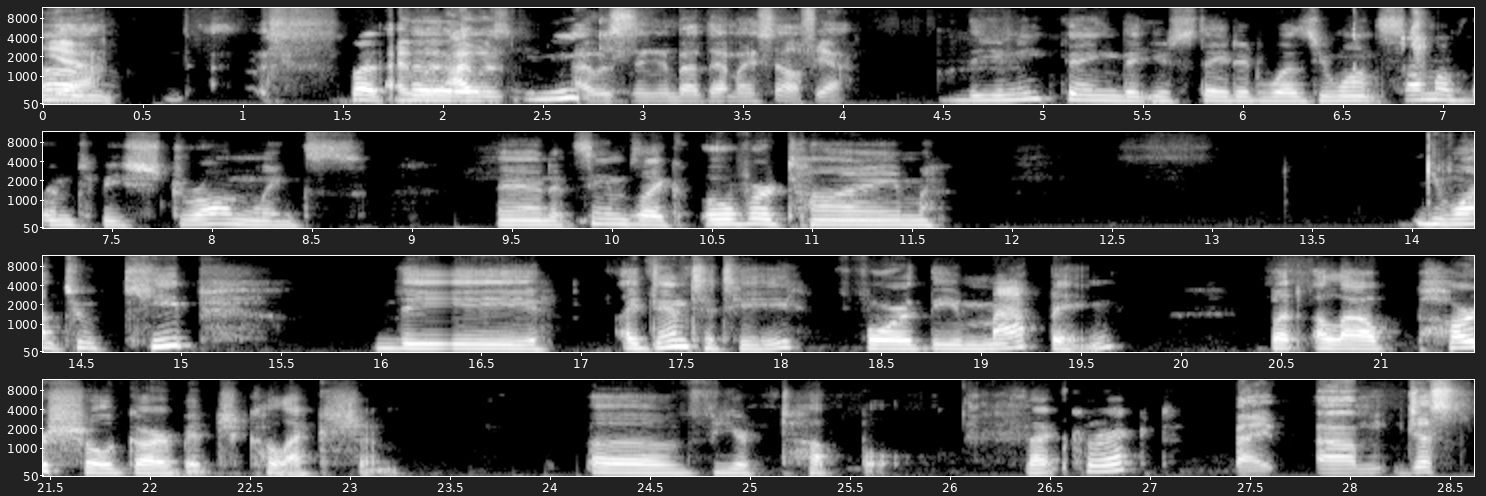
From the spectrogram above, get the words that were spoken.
Yeah. Um, But I I was- unique, I was thinking about that myself. Yeah. the unique thing that you stated was you want some of them to be strong links. And it seems like over time, you want to keep the identity for the mapping, but allow partial garbage collection of your tuple. Is that correct? Right. Um, just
